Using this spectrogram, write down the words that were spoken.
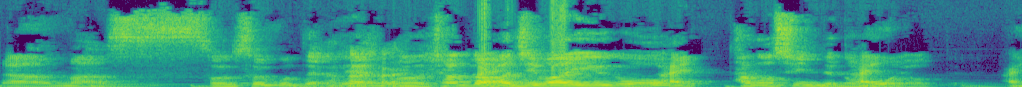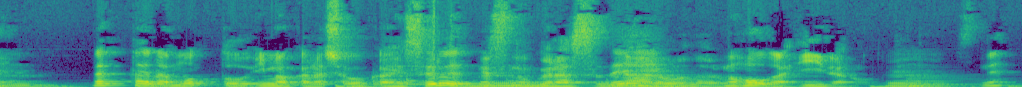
あーまあ、そうそういうことだよね。は いうんちゃんと味わいをはい楽しんで飲もうよって。はいうんだったらもっと今から紹介する別のグラスで、の方がいいだろううん。ですね。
